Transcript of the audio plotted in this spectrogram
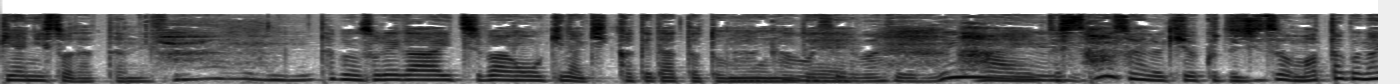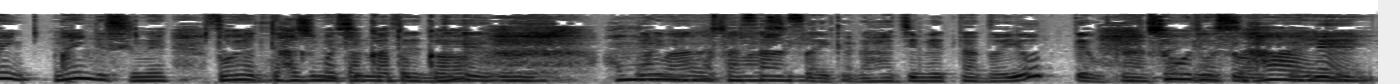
ピアニストだったんです、ね、多分それが一番大きなきっかけだったと思うので、ね、はい、私3歳の記憶って実は全くないないんですよね。どうやって始めたかとか、ねうん、あんまりにも3歳から始めたのよってお母さんにそうです、はい、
